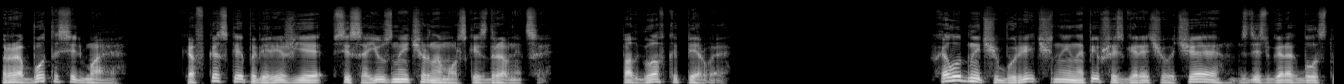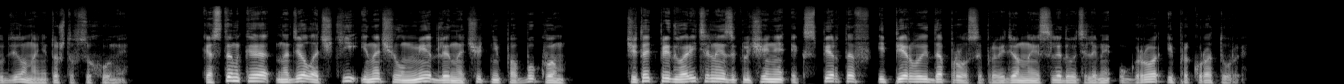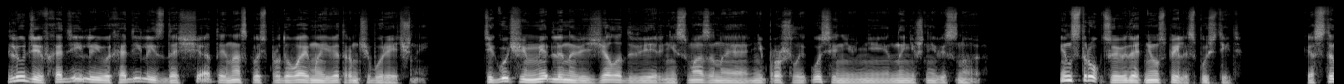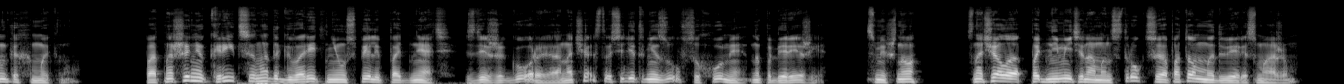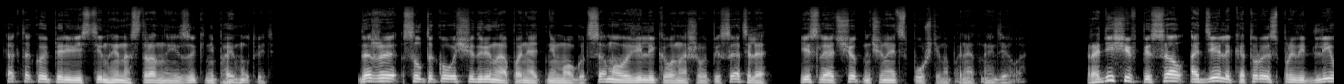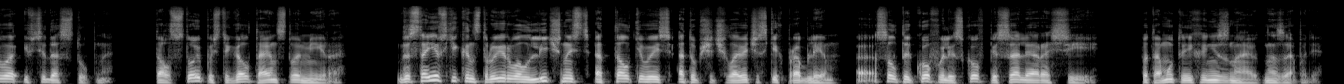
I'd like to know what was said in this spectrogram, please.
Работа седьмая. Кавказское побережье Всесоюзной Черноморской здравницы. Подглавка первая. В холодной чебуречной, напившись горячего чая, здесь в горах было студено, не то что в Сухуме, Костенко надел очки и начал медленно, чуть не по буквам, читать предварительные заключения экспертов и первые допросы, проведенные следователями УГРО и прокуратуры. Люди входили и выходили из дощатой, насквозь продуваемой ветром чебуречной. Тягуче медленно визжала дверь, не смазанная ни прошлой осенью, ни нынешней весною. Инструкцию, видать, не успели спустить. Костынка хмыкнул. По отношению к Рице надо говорить, не успели поднять. Здесь же горы, а начальство сидит внизу, в Сухуме, на побережье. Смешно. Сначала поднимите нам инструкцию, а потом мы двери смажем. Как такое перевести на иностранный язык, не поймут ведь. Даже Салтыкова-Щедрина понять не могут, самого великого нашего писателя, если отсчет начинать с Пушкина, понятное дело. Радищев писал о деле, которое справедливо и вседоступно. Толстой постигал таинство мира. Достоевский конструировал личность, отталкиваясь от общечеловеческих проблем, а Салтыков и Лесков писали о России. Потому-то их и не знают на Западе.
